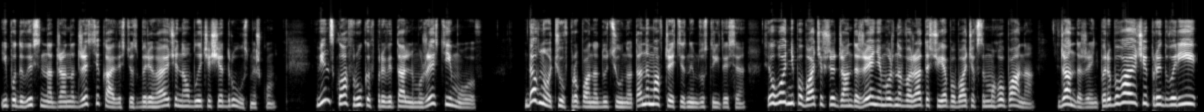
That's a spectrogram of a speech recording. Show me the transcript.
і подивився на Джана Дже з цікавістю, зберігаючи на обличчя щедру усмішку. Він склав руки в привітальному жесті і мовив Давно чув про пана Дуцюна, та не мав честі з ним зустрітися. Сьогодні, побачивши Джанда Женя, можна вважати, що я побачив самого пана. Джанда Жень, перебуваючи при дворі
